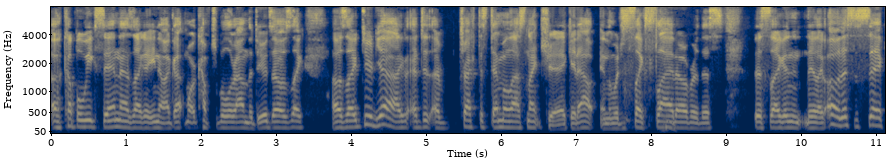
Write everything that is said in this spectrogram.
a couple weeks in as like you know i got more comfortable around the dudes i was like i was like dude yeah i, I did i tracked this demo last night. Check it out. And we'll just like slide over this this like and they're like oh this is sick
